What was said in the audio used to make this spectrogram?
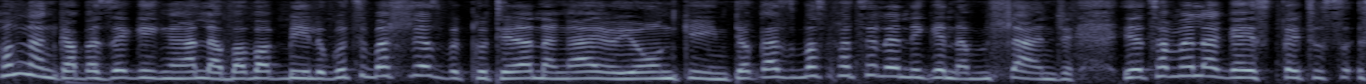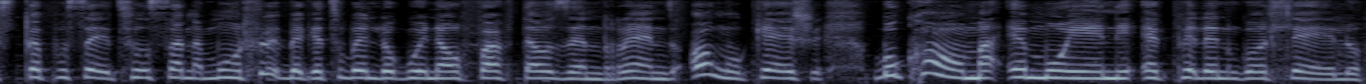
Okungangabazeki ngalabo ababili ukuthi bahlezi beqhudelana ngayo yonke into. Kazi basiphathelene ke namhlanje. Yethamela ke isiqephu isiqephu sethu sanamuhla ibeke thubeni lokuwina u5000 rand ongukeshi bukhoma emoyeni ekupheleni kohlelo.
